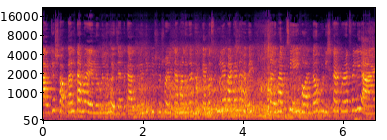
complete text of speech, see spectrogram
কালকে সকালটা আমার এলোমেলো হয়ে যাবে। কালকে যদি কৃষ্ণ শরীরটা ভালো থাকে, ওকে আবার স্কুলে পাঠাতে হবে। তাই ভাবছি এই হলটাও পরিষ্কার করে ফেলি আর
